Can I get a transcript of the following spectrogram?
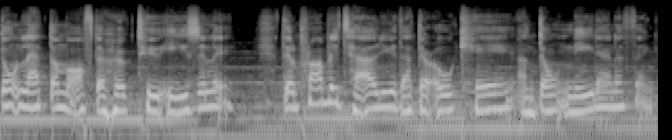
Don't let them off the hook too easily. They'll probably tell you that they're okay and don't need anything,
